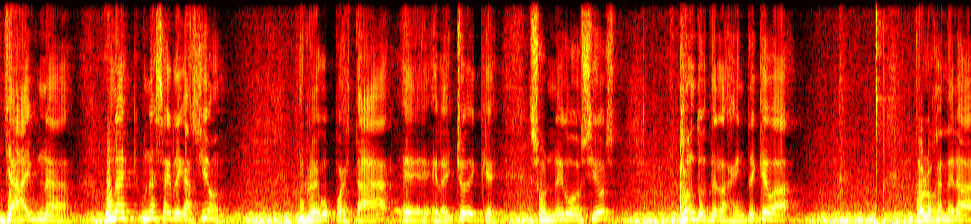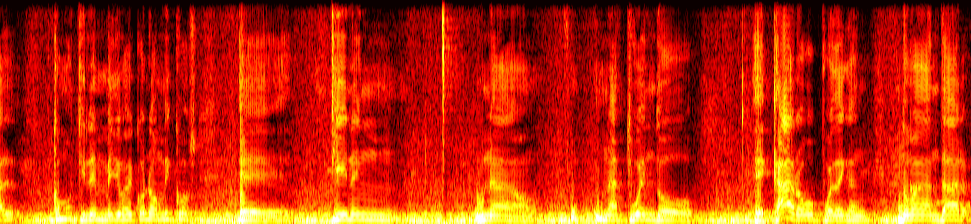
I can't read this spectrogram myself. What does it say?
ya hay una, una, una segregación. Luego pues está eh, el hecho de que son negocios donde la gente que va por lo general, como tienen medios económicos, eh, tienen una, un atuendo eh, caro, pueden, no van a andar,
